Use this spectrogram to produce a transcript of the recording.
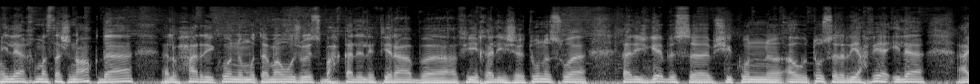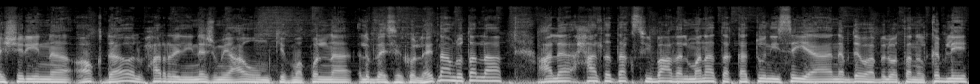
إلى 15 عقدة. البحر يكون متموج ويصبح قليل الاضطراب في خليج تونس وخليج جابس باش يكون أو توصل الرياح فيها إلى 20 عقدة. والبحر اللي نجم يعاوم كيف ما قلنا البلايص الكل. نعملوا طلع على حالة الطقس في بعض المناطق التونسية. نبدأوها بالوطن القبلي.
